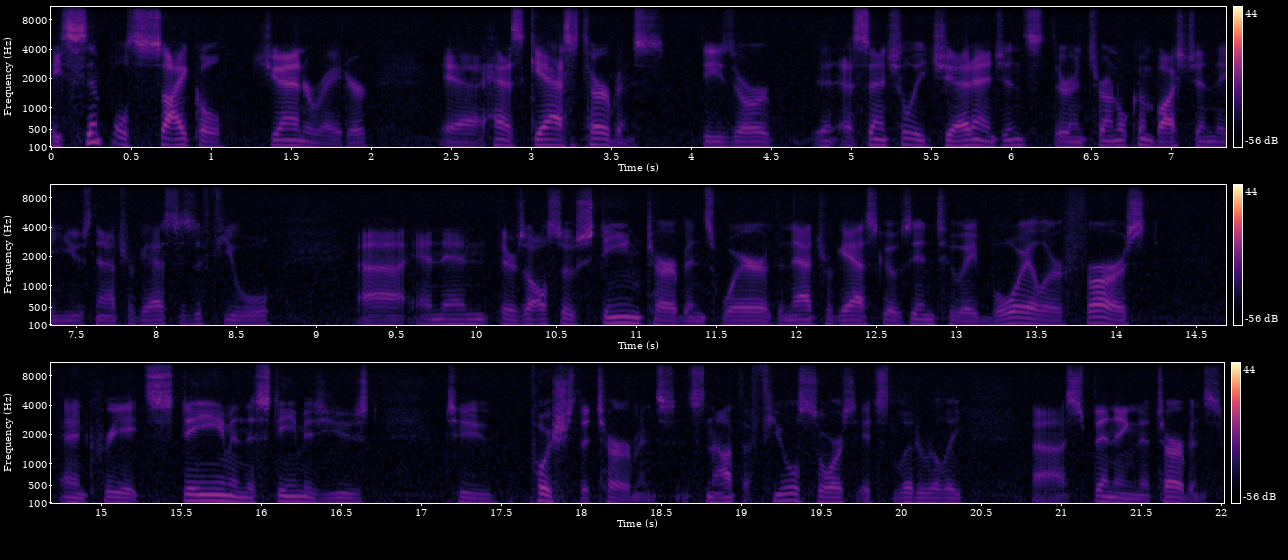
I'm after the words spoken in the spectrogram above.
A simple cycle generator uh, has gas turbines. These are essentially jet engines. They're internal combustion. They use natural gas as a fuel. Uh, and then there's also steam turbines where the natural gas goes into a boiler first and creates steam, and the steam is used to push the turbines. It's not the fuel source, it's literally uh, spinning the turbines.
